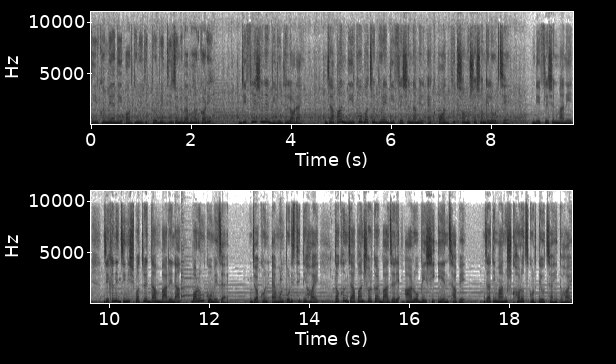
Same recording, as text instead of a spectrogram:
দীর্ঘমেয়াদী অর্থনৈতিক প্রবৃদ্ধির জন্য ব্যবহার করে। ডিফ্লেশনের বিরুদ্ধে লড়াই। জাপান দীর্ঘ বছর ধরে ডিফ্লেশন নামের এক অদ্ভুত সমস্যার সঙ্গে লড়ছে। ডিফ্লেশন মানে যেখানে জিনিসপত্রের দাম বাড়ে না, বরং কমে যায়। যখন এমন পরিস্থিতি হয়, তখন জাপান সরকার বাজারে আরও বেশি ইয়েন ছাপে, যাতে মানুষ খরচ করতে উৎসাহিত হয়।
